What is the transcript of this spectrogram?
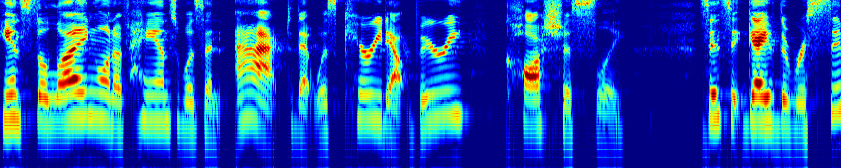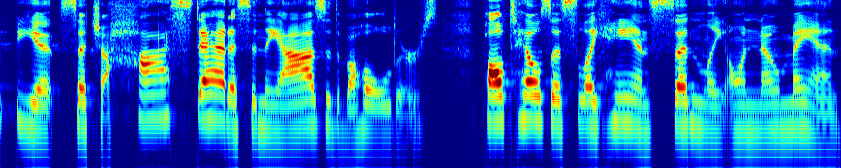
Hence, the laying on of hands was an act that was carried out very cautiously, since it gave the recipient such a high status in the eyes of the beholders. Paul tells us, lay hands suddenly on no man.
